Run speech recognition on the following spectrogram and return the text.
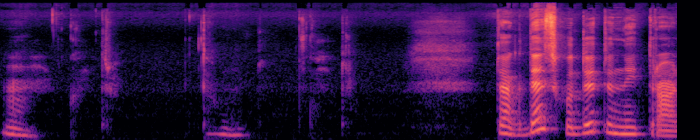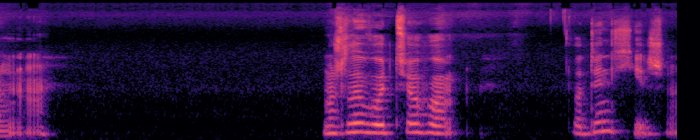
Контра. Так, де сходити нейтрально? Можливо, цього один хід же.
